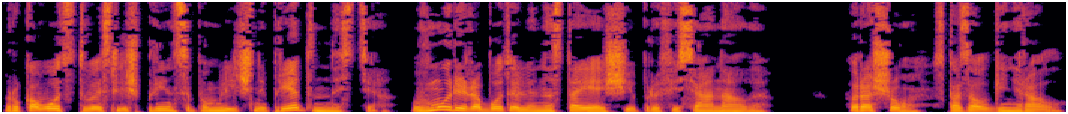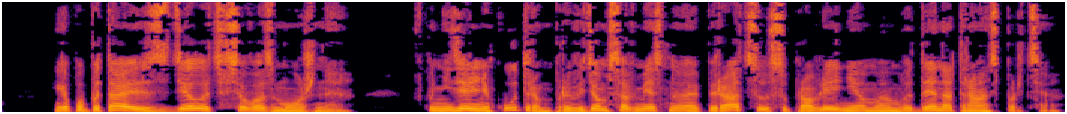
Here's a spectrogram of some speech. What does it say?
руководствуясь лишь принципом личной преданности, в Муре работали настоящие профессионалы. «Хорошо», — сказал генерал. «Я попытаюсь сделать все возможное. В понедельник утром проведем совместную операцию с управлением МВД на транспорте.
